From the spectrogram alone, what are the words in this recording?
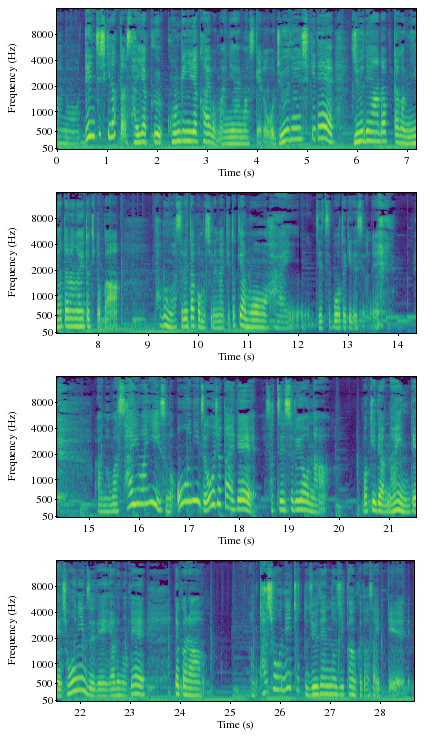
あの電池式だったら最悪コンビニで買えば間に合いますけど充電式で充電アダプターが見当たらない時とか多分忘れたかもしれないって時はもうはい絶望的ですよね。あのまあ幸いその大人数大所帯で撮影するようなわけではないんで少人数でやるのでだからあの多少ねちょっと充電の時間くださいって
